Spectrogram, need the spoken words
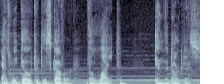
as we go to discover the light in the darkness.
